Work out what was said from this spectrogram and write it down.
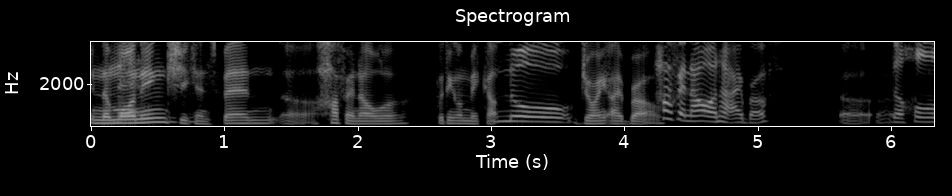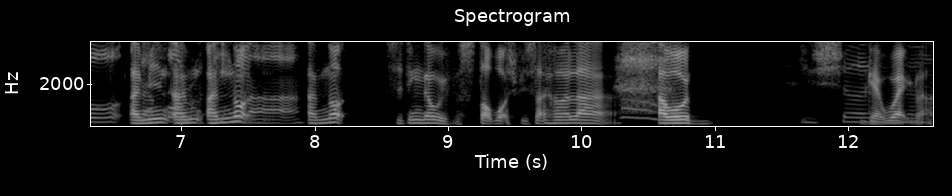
In the morning, she can spend uh, half an hour putting on makeup, No. drawing eyebrows. Half an hour on her eyebrows. Uh, the whole. I the mean, whole I'm- I'm routine not- lah. I'm not sitting down with a stopwatch beside her lah. I will You sure get whacked not?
